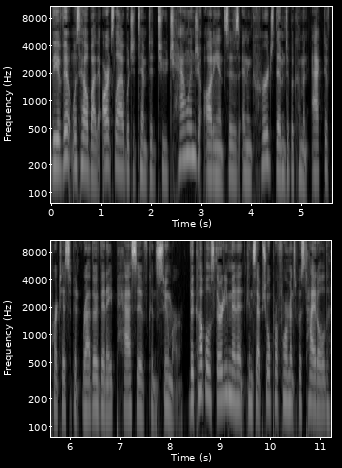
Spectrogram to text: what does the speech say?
The event was held by the Arts Lab, which attempted to challenge audiences and encourage them to become an active participant rather than a passive consumer. The couple's 30 minute conceptual performance was titled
